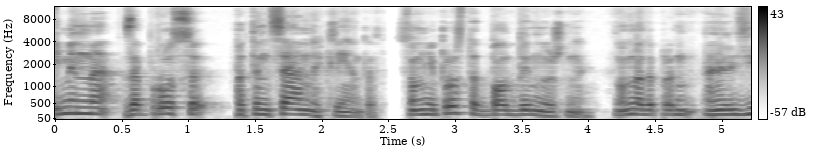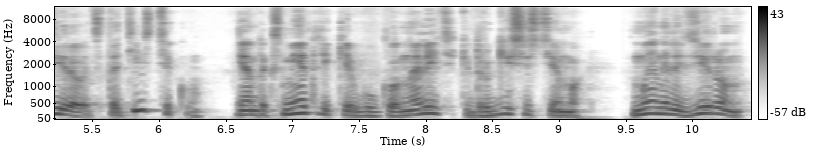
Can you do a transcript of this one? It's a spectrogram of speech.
именно запросы потенциальных клиентов. Вам не просто от балды нужны. Вам надо проанализировать статистику Яндекс Метрики, в Google Аналитике, других системах. Мы анализируем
